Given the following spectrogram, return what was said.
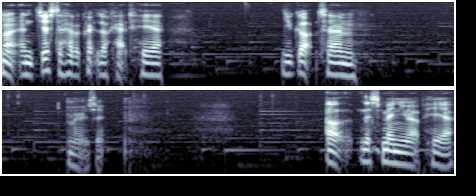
Right, and just to have a quick look at here, you got um, where is it? Oh, this menu up here,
